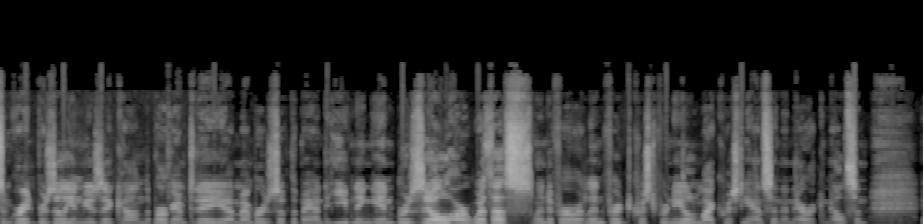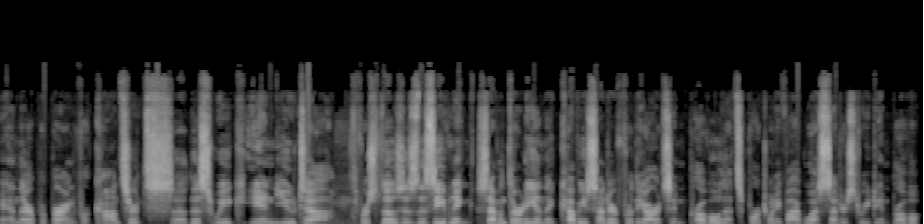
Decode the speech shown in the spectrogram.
some great Brazilian music on the program today. Uh, members of the band Evening in Brazil are with us Linda Ferreira Linford, Christopher Neal, Mike Christiansen, and Eric Nelson. and they're preparing for concerts uh, this week in Utah. The first of those is this evening, 7:30 in the Covey Center for the Arts in Provo. That's 425 West Center Street in Provo.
